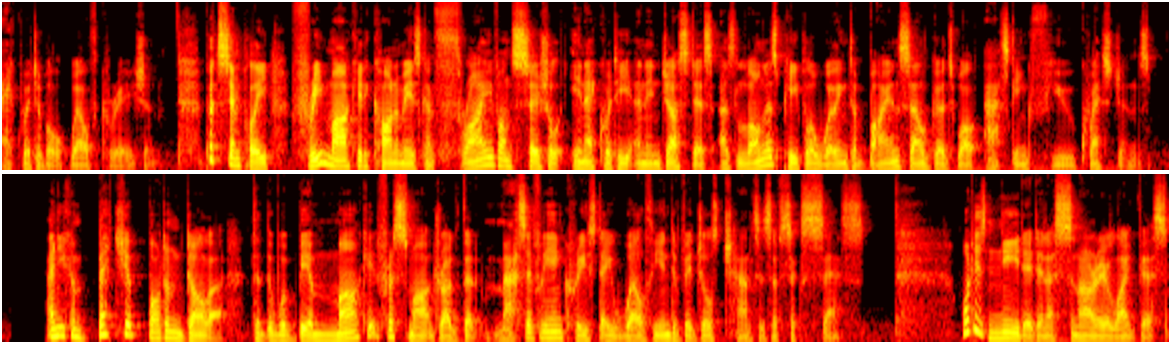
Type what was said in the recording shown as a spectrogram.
equitable wealth creation. Put simply, free market economies can thrive on social inequity and injustice as long as people are willing to buy and sell goods while asking few questions. And you can bet your bottom dollar that there would be a market for a smart drug that massively increased a wealthy individual's chances of success. What is needed in a scenario like this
